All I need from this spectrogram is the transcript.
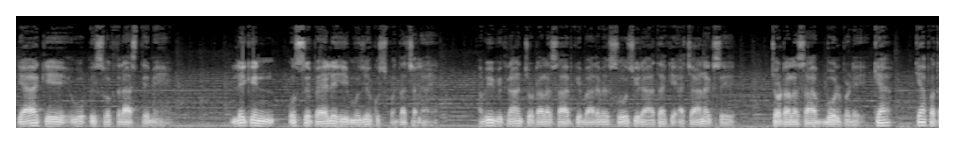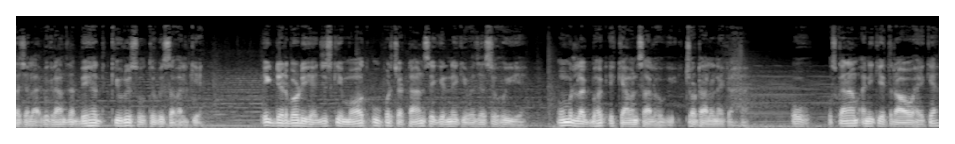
क्या कि वो इस वक्त रास्ते में है। लेकिन उससे पहले ही मुझे कुछ पता चला है। अभी विक्रांत चौटाला साहब के बारे में सोच ही रहा था कि अचानक से चौटाला साहब बोल पड़े, क्या क्या पता चला? विक्रांत ने बेहद क्यूरियस होते हुए सवाल किया। एक डेड बॉडी है, जिसकी मौत ऊपर चट्टान से गिरने की वजह से हुई है। उम्र लगभग इक्यावन साल होगी, चौटाला ने कहा। ओ उसका नाम अनिकेत राव है क्या?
